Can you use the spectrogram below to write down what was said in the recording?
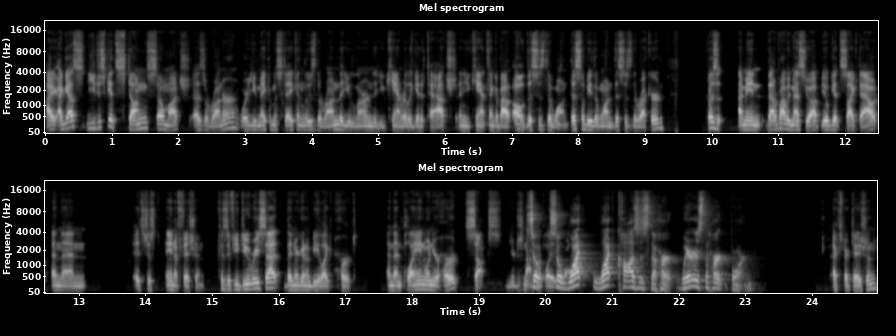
I, I guess you just get stung so much as a runner where you make a mistake and lose the run that you learn that you can't really get attached and you can't think about, oh, this is the one, this will be the one, this is the record. Because I mean, that'll probably mess you up. You'll get psyched out and then it's just inefficient. Because if you do reset, then you're going to be like hurt. And then playing when you're hurt sucks. You're just not so, going to play. So what what causes the hurt? Where is the hurt born? Expectation.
